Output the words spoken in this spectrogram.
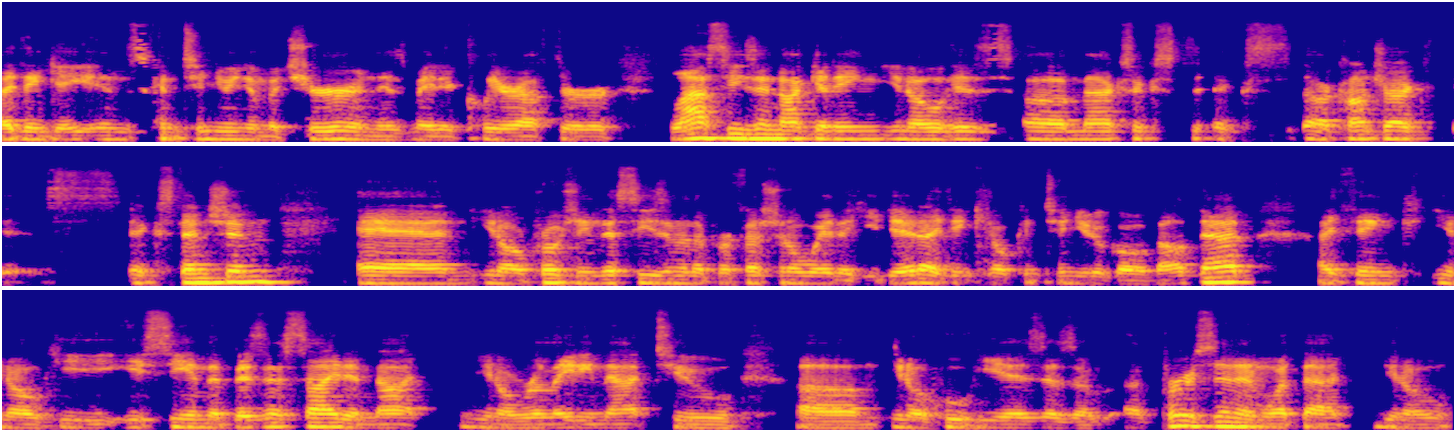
I think Ayton's continuing to mature and has made it clear after last season not getting you know his uh, max ex, ex, uh, contract ex, extension and you know approaching this season in the professional way that he did i think he'll continue to go about that i think you know he he's seeing the business side and not you know relating that to um, you know who he is as a, a person and what that you know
